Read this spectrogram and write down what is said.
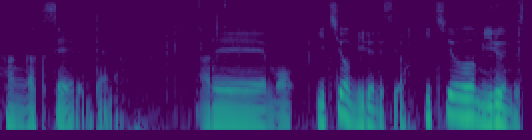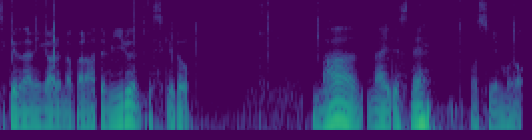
半額セールみたいな。あれも一応見るんですよ。一応見るんですけど何があるのかなって見るんですけど。まあないですね。欲しいもの。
